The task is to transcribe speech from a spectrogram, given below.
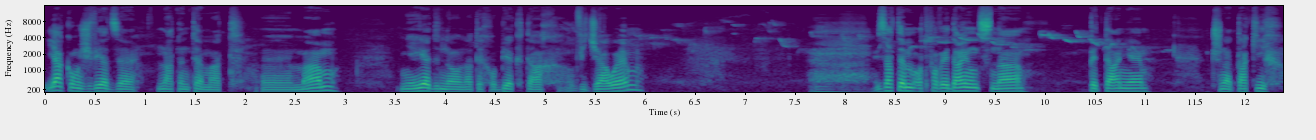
Jakąś wiedzę na ten temat e, mam. Niejedno na tych obiektach widziałem. Zatem odpowiadając na pytanie, czy na takich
